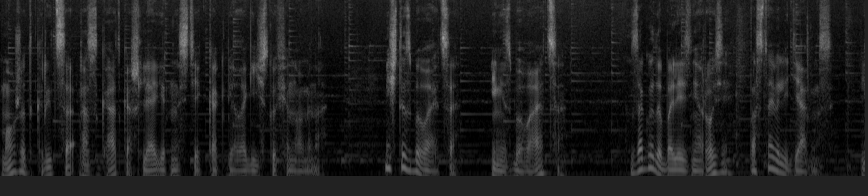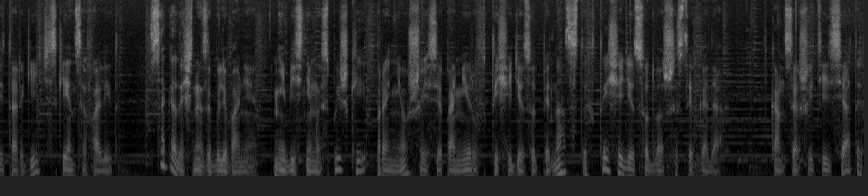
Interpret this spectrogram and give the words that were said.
может крыться разгадка шлягерности как биологического феномена. Мечты сбываются и не сбываются. За годы болезни Рози поставили диагноз – летаргический энцефалит – загадочное заболевание, необъяснимой вспышкой, пронесшееся по миру в 1915-1926 годах – конце 60-х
